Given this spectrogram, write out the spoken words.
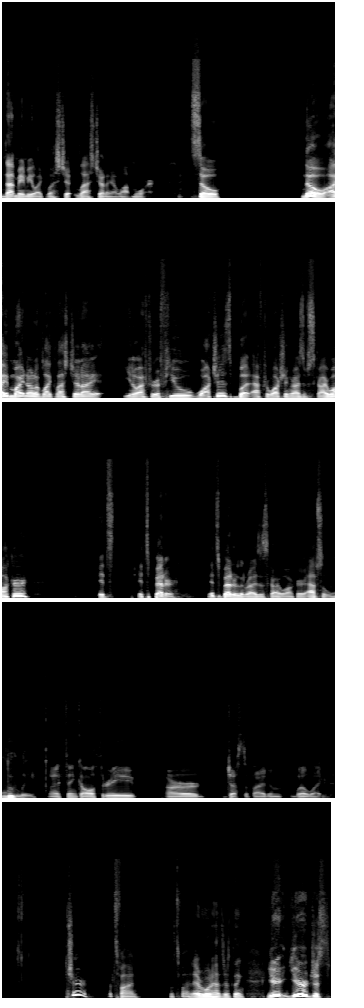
and that made me like Last, Je- Last Jedi a lot more. So, no, I might not have liked Last Jedi, you know, after a few watches, but after watching Rise of Skywalker, it's it's better. It's better than Rise of Skywalker, absolutely. I think all three are justified and well liked. Sure, that's fine. That's fine. Everyone has their thing. You're you're just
